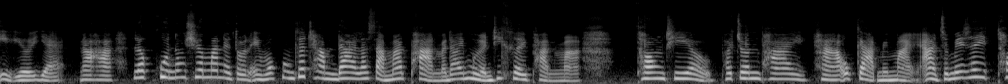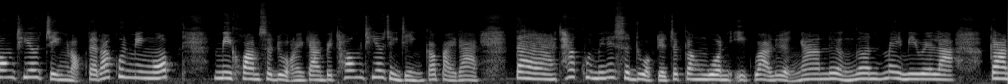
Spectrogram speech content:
อีกเยอะแยะนะคะ แล้วคุณต้องเชื่อมั่นในตนเองว่าคุณก็ทำได้และสามารถผ่านมาได้เหมือนที่เคยผ่านมา ท่องเที่ยวผจญภัย หาโอกาสใหม่ๆ อาจจะไม่ใช่ท่องเที่ยวจริงหรอก แต่ถ้าคุณมีงบ มีความสะดวกในการไปท่องเที่ยวจริง ๆ ก็ไปได้ แต่ถ้าคุณไม่ได้สะดวกเดี๋ยวจะกังวลอีกว่าเรื่องงานเรื่องเงิน ไม่มีเวลา การ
